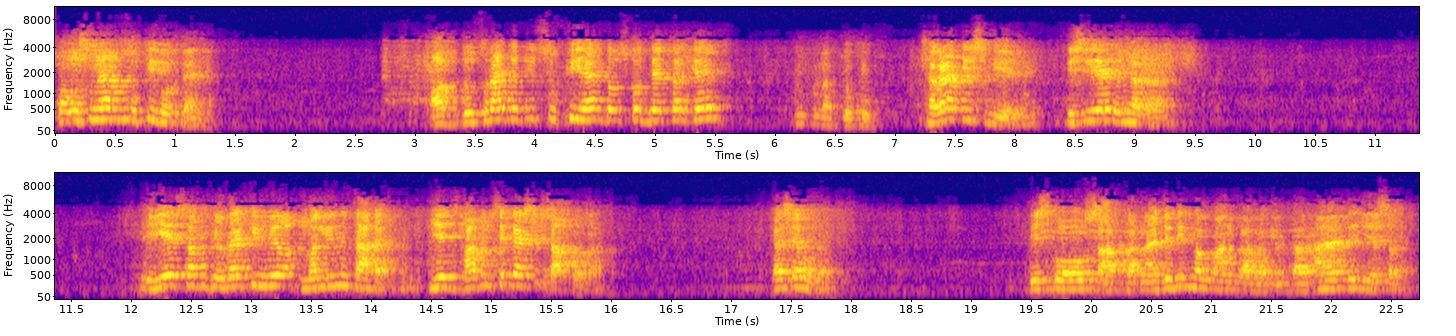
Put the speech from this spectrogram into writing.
तो उसमें हम सुखी होते हैं। और दूसरा यदि सुखी है तो उसको देख करके दुखी। झगड़ा किस लिए? इसलिए तो झगड़ा? ये सब हृदय की मलिनता है, ये झाड़ू से कैसे साफ़ होगा? कैसे होगा? इसको साफ़ करना है, यदि भगवान का भजन करना है तो ये सब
